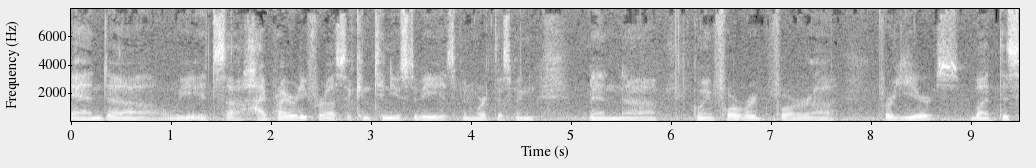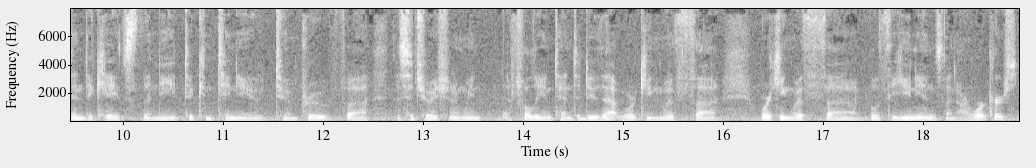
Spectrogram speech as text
and uh, we it's a high priority for us. It continues to be. It's been work that's been been uh, going forward for uh, for years, but this indicates the need to continue to improve uh, the situation, and we fully intend to do that, working with uh, working with uh, both the unions and our workers,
